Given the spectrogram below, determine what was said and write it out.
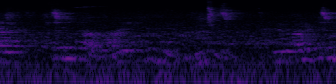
在今天的王立军遗嘱，就是王立军，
